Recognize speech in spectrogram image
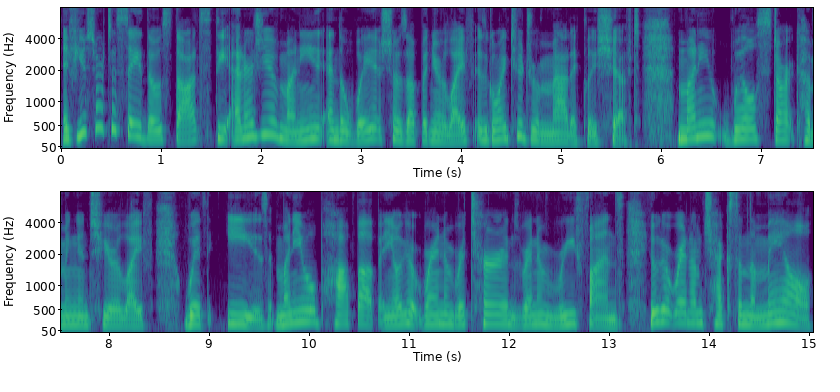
if you start to say those thoughts, the energy of money and the way it shows up in your life is going to dramatically shift. Money will start coming into your life with ease. Money will pop up and you'll get random returns, random refunds, you'll get random checks in the mail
